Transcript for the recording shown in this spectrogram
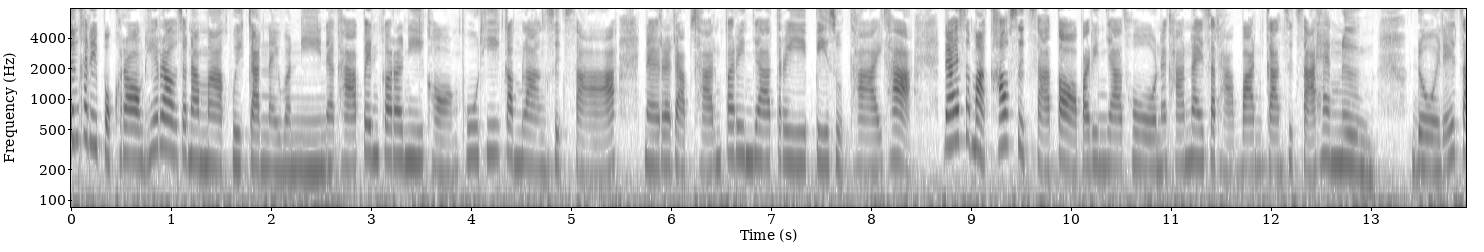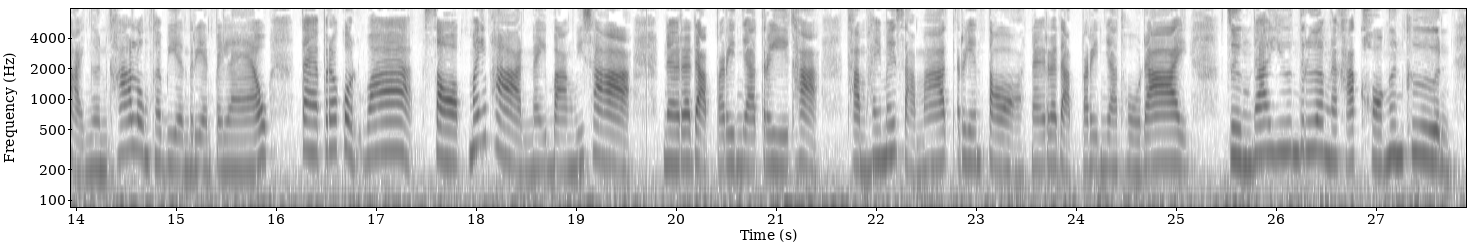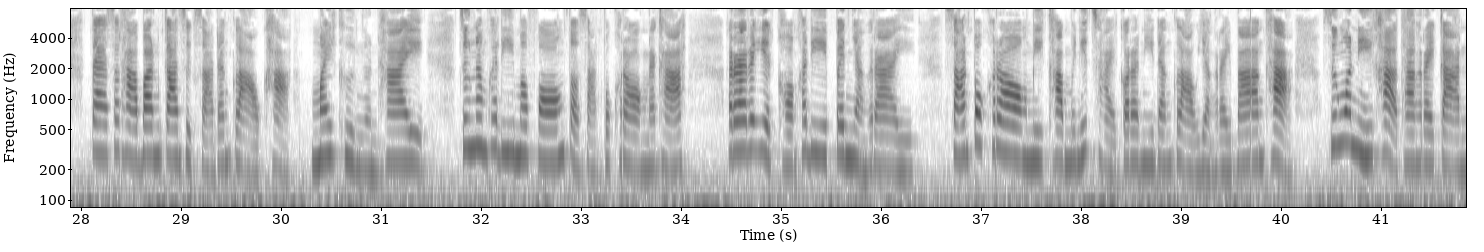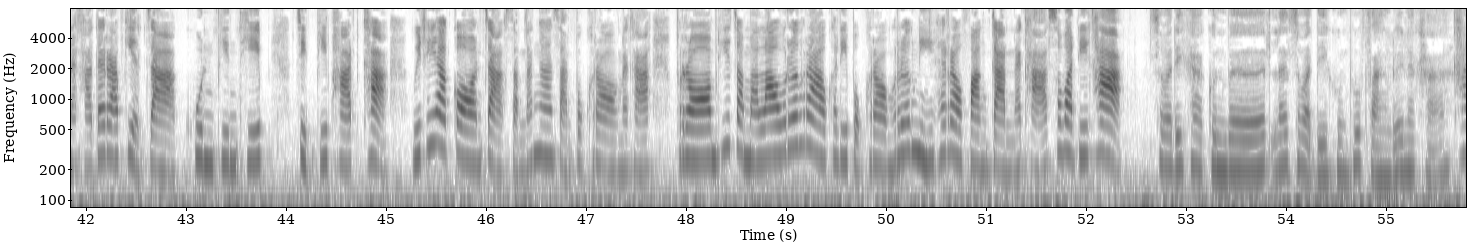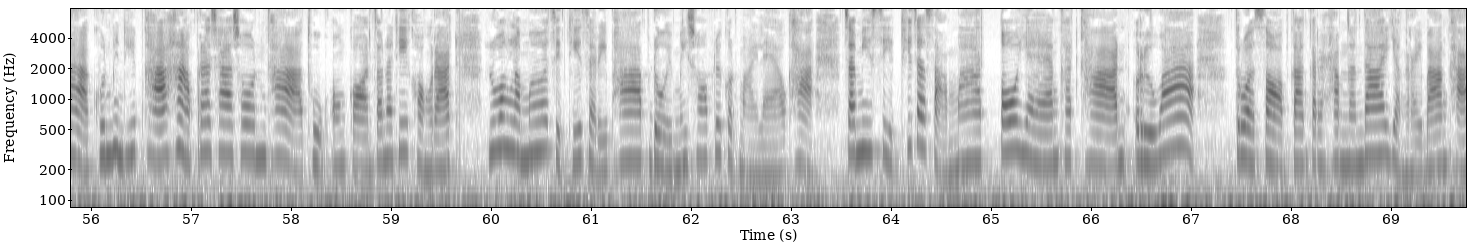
ซึ่งคดีปกครองที่เราจะนำมาคุยกันในวันนี้นะคะ เป็นกรณีของผู้ที่กำลังศึกษา ในระดับชั้นปริญญาตรีปีสุดท้ายค่ะ ได้สมัครเข้าศึกษาต่อปริญญาโทนะคะ ในสถาบันการศึกษาแห่งหนึ่ง โดยได้จ่ายเงินค่าลงทะเบียนเรียนไปแล้ว แต่ปรากฏว่าสอบไม่ผ่านในบางวิชา ในระดับปริญญาตรีค่ะทำให้ไม่สามารถเรียนต่อในระดับปริญญาโทได้ จึงได้ยื่นเรื่องนะคะขอเงินคืน แต่สถาบันการศึกษาดังกล่าวค่ะ ไม่คืนเงินให้ จึงนำคดีมาฟ้องต่อศาลปกครองนะคะ รายละเอียดของคดีเป็นอย่างไรศาลปกครองมีคำวินิจฉัยกรณีดังกล่าวอย่างไรบ้างค่ะ ซึ่งวันนี้ค่ะทางรายการนะคะ ได้รับเกียรติจากคุณพินทิพย์จิตพิพัฒน์ค่ะ วิทยากรจากสำนักงานศาลปกครองนะคะ พร้อมที่จะมาเล่าเรื่องราวคดีปกครองเรื่องนี้ให้เราฟังกันนะคะ สวัสดีค่ะ สวัสดีค่ะ คุณเบิร์ตและสวัสดีคุณผู้ฟังด้วยนะคะ ค่ะ คุณพินทิพย์คะหากประชาชนค่ะ ถูกองค์กรเจ้าหน้าที่ของรัฐล่วงละเมิดสิทธิเสรีภาพ โดยไม่ชอบด้วยกฎหมายแล้วค่ะ จะมีสิทธิ์ที่จะสามารถโต้แย้งคัดค้าน หรือว่าตรวจสอบการกระทำนั้นได้อย่างไรบ้างคะ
